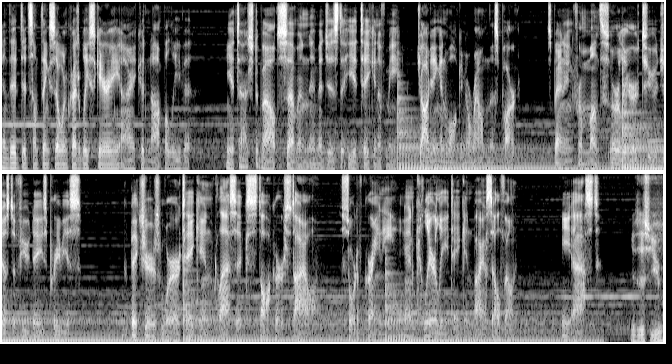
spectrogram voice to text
and then did something so incredibly scary I could not believe it. He attached about seven images that he had taken of me, jogging and walking around this park, spanning from months earlier to just a few days previous. The pictures were taken classic stalker style, sort of grainy, and clearly taken by a cell phone. He asked, Is this you?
